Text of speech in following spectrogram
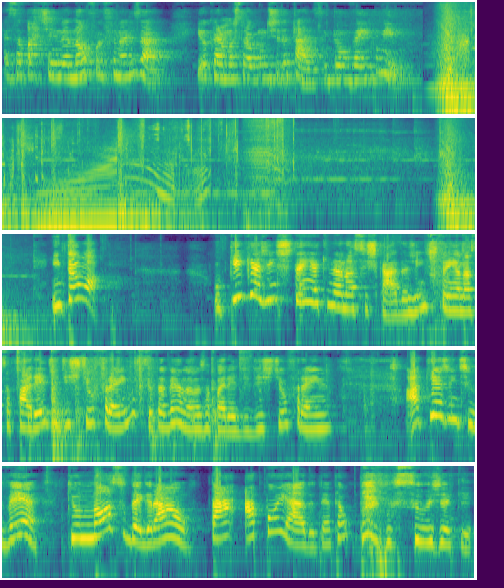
essa parte ainda não foi finalizada. E eu quero mostrar alguns detalhes, então vem comigo. Então, ó, o que que a gente tem aqui na nossa escada? A gente tem a nossa parede de steel frame, você tá vendo a nossa parede de steel frame. Aqui a gente vê que o nosso degrau tá apoiado, tem até um pano sujo aqui.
